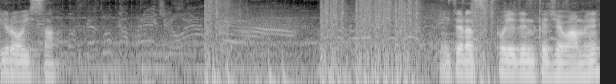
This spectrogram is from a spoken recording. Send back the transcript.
Roysa. I teraz w pojedynkę działamy.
